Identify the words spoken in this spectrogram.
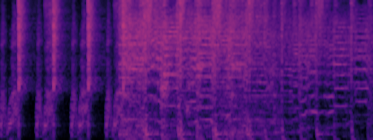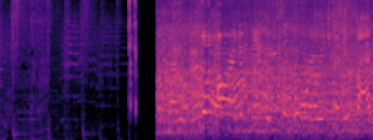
What are main reasons for returning back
